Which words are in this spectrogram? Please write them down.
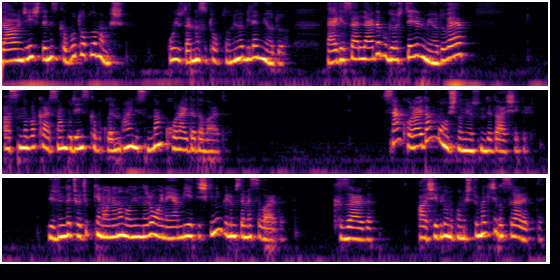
daha önce hiç deniz kabuğu toplamamış. O yüzden nasıl toplanıyor bilemiyordu. Belgesellerde bu gösterilmiyordu ve aslına bakarsan bu deniz kabuklarının aynısından Koray'da da vardı. Sen Koray'dan mı hoşlanıyorsun dedi Ayşegül. Yüzünde çocukken oynanan oyunları oynayan bir yetişkinin gülümsemesi vardı. Kızardı. Ayşegül onu konuşturmak için ısrar etti.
